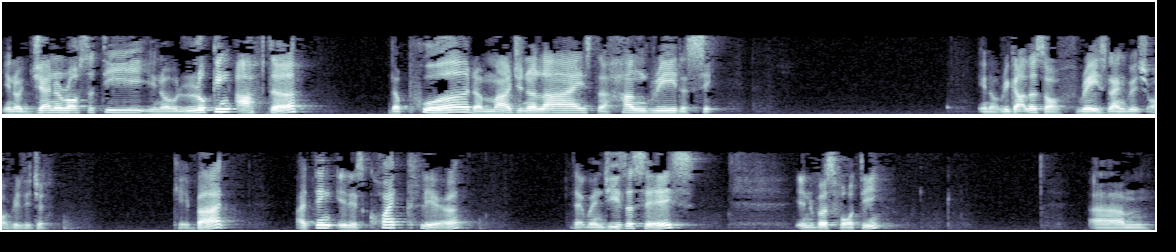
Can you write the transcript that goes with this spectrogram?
you know, generosity, you know, looking after the poor, the marginalized, the hungry, the sick. You know, regardless of race, language, or religion. Okay, but I think it is quite clear that when Jesus says in verse 40, um,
